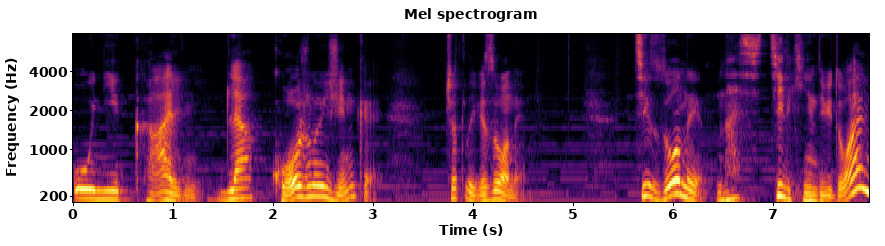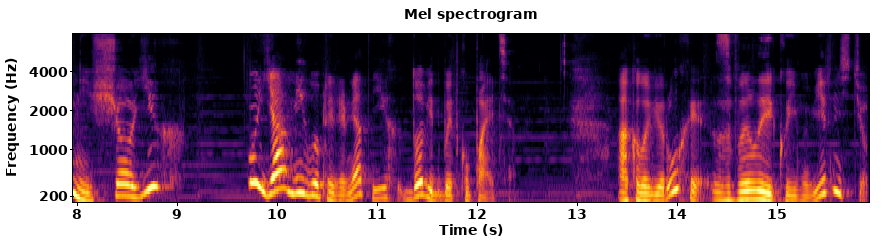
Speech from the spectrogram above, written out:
унікальні для кожної жінки чутливі зони. Ці зони настільки індивідуальні, що їх, ну я міг би прирівняти їх до відбитку пальця. А колові рухи з великою ймовірністю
